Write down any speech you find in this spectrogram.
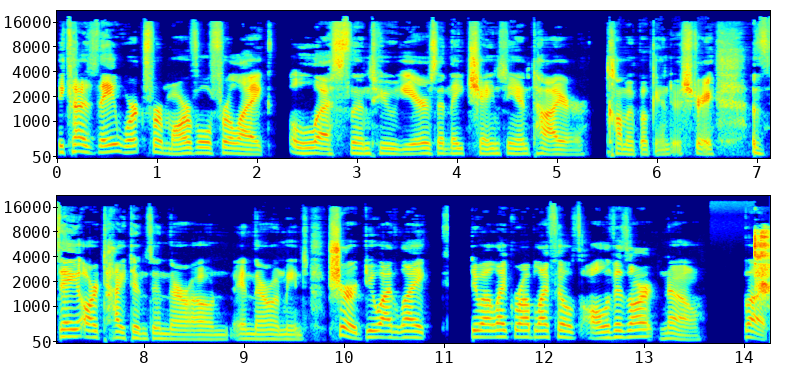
because they worked for Marvel for like less than two years, and they changed the entire comic book industry. They are titans in their own in their own means. Sure, do I like do I like Rob Liefeld's all of his art? No. But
